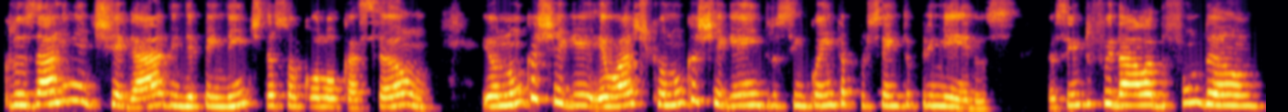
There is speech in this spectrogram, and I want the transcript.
cruzar a linha de chegada, independente da sua colocação, eu nunca cheguei, eu acho que eu nunca cheguei entre os 50% primeiros. Eu sempre fui da ala do fundão.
